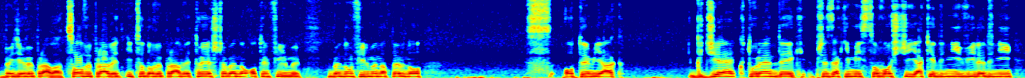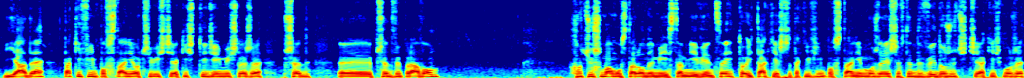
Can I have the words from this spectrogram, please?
Będzie wyprawa. Co o wyprawie i co do wyprawy, to jeszcze będą o tym filmy. Będą filmy na pewno z, o tym, jak, gdzie, którędy, przez jakie miejscowości, jakie dni, w ile dni jadę. Taki film powstanie oczywiście jakiś tydzień, myślę, że przed, e, przed wyprawą choć już mam ustalone miejsca mniej więcej, to i tak jeszcze taki film powstanie. Może jeszcze wtedy wy dorzucicie jakieś może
